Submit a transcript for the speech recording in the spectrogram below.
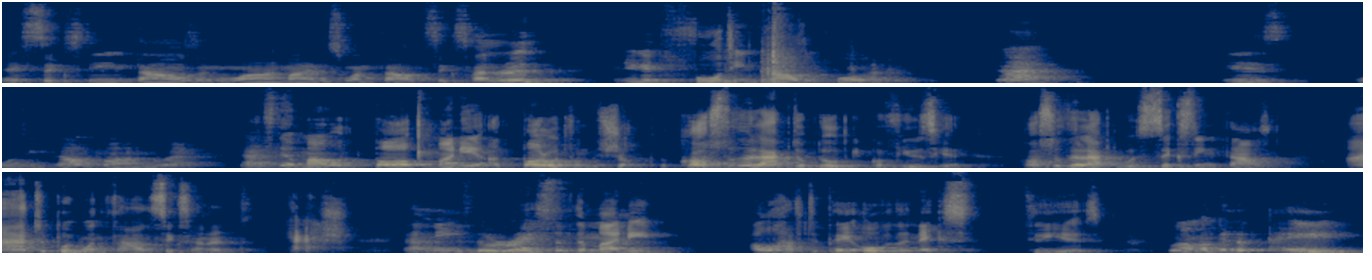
Okay, 16,000 minus 1,600, and you get 14,400. That is 14,400 Rand. That's the amount of money I borrowed from the shop. The cost of the laptop, don't get confused here. Cost of the laptop was 16,000. I had to put 1,600 cash. That means the rest of the money I will have to pay over the next two years. But I'm not going to pay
